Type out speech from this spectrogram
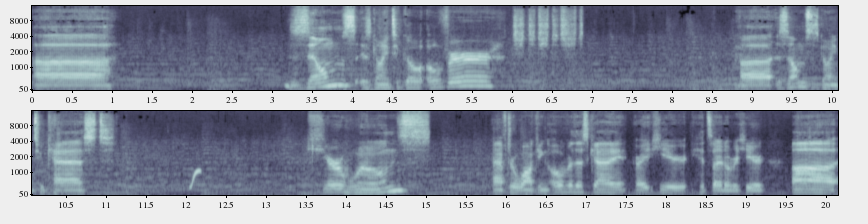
uh, Zilms is going to go over. Uh, Zilms is going to cast Cure Wounds after walking over this guy right here. Hits right over here. Uh,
